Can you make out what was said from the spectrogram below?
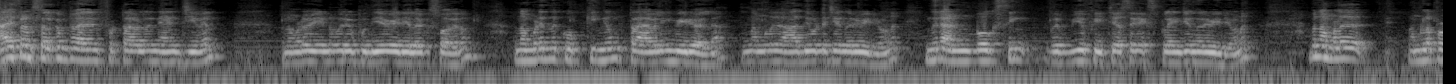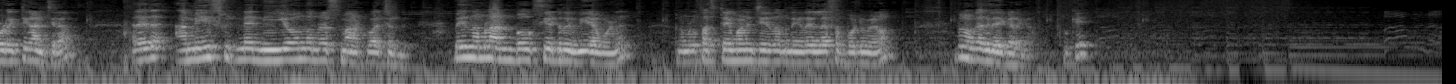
Hi friends welcome to island food traveller ഞാൻ ജീവൻ. നമ്മുടെ വീണ്ടും ഒരു പുതിയ വീഡിയോയിലേക്ക് സ്വാഗതം. നമ്മുടെ ഇന്ന് കുക്കിങ്ങും ട്രാവലിംഗ് വീഡിയോ അല്ല. നമ്മൾ ആദ്യമായിട്ട് ചെയ്യുന്ന ഒരു വീഡിയോ ആണ്. ഇന്നൊരു അൺബോക്സിംഗ് റിവ്യൂ ഫീച്ചേഴ്സ് ഒക്കെ എക്സ്പ്ലെയിൻ ചെയ്യുന്ന ഒരു വീഡിയോ ആണ്. അപ്പൊ നമ്മൾ നമ്മളെ പ്രൊഡക്റ്റ് കാണിച്ചുതരാം. അതായത് അമേസ് ഫിറ്റിന്റെ നിയോ എന്ന് പറഞ്ഞ സ്മാർട്ട് വാച്ച് ഉണ്ട്. അപ്പൊ ഇത് നമ്മൾ അൺബോക്സ് ചെയ്തിട്ട് റിവ്യൂ ചെയ്യാൻ നമ്മൾ ഫസ്റ്റ് ടൈമാണ് ചെയ്യുന്നത്. നിങ്ങളുടെ എല്ലാ സപ്പോർട്ടും വേണം. അപ്പൊ നമുക്ക് അതിലേക്ക് കിടക്കാം. ഓക്കെ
